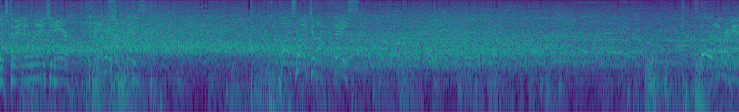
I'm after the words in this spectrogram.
Looks to make an elimination here. Bang, right to the face. Punch right to the face. Oh, an overhand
